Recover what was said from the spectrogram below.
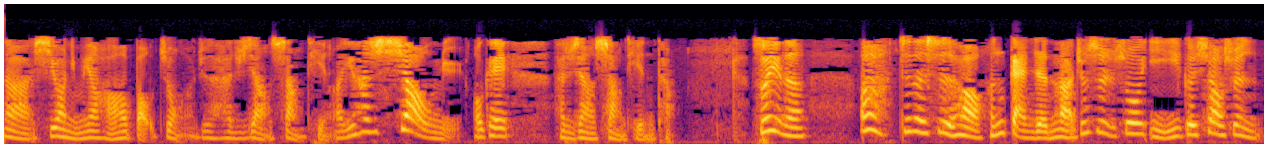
那希望你们要好好保重啊！就是她就这样上天啊，因为她是孝女，OK，她就这样上天堂。所以呢，啊，真的是哈，很感人呐。就是说，以一个孝顺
